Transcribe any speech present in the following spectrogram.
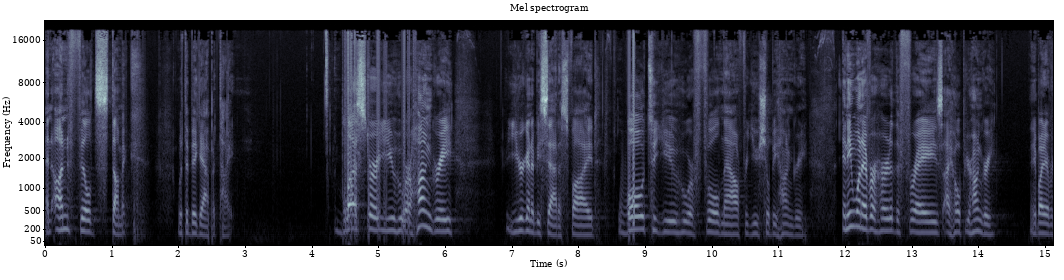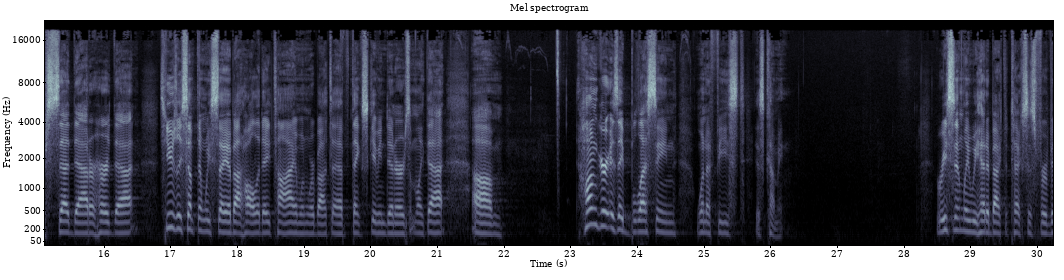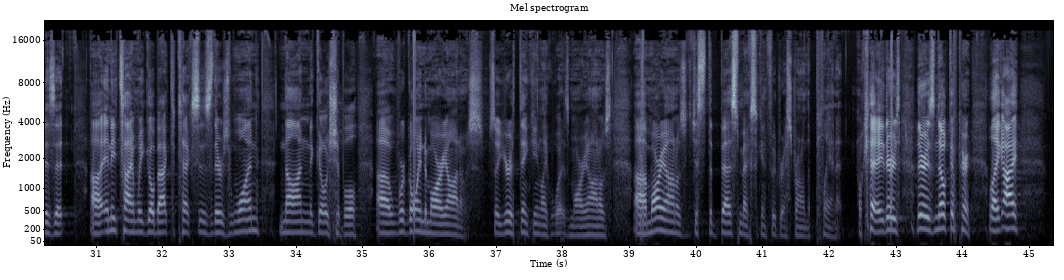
an unfilled stomach with a big appetite. Blessed are you who are hungry, you're going to be satisfied. Woe to you who are full now, for you shall be hungry. Anyone ever heard of the phrase, I hope you're hungry? Anybody ever said that or heard that? It's usually something we say about holiday time when we're about to have Thanksgiving dinner or something like that. Um, hunger is a blessing when a feast is coming. Recently, we headed back to Texas for a visit. Uh, anytime we go back to Texas, there's one non negotiable. Uh, we're going to Mariano's. So you're thinking, like, what is Mariano's? Uh, Mariano's is just the best Mexican food restaurant on the planet. Okay? There's, there is no comparison. Like, I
